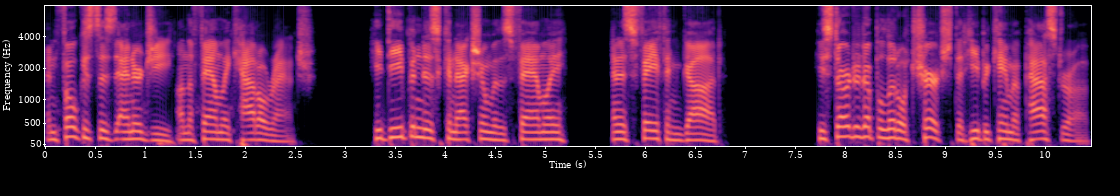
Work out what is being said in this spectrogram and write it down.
and focused his energy on the family cattle ranch. He deepened his connection with his family and his faith in God. He started up a little church that he became a pastor of.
